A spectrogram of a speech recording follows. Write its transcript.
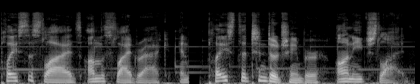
Place the slides on the slide rack and place the Tinto chamber on each slide.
